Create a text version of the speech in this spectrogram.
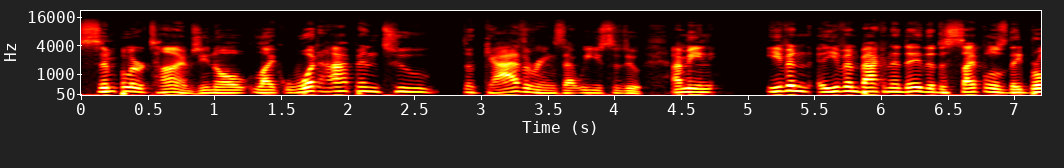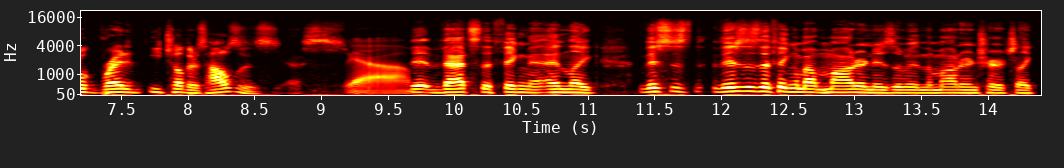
simpler times. You know, like what happened to the gatherings that we used to do? I mean, even even back in the day, the disciples they broke bread in each other's houses. yes. Yeah, Th- that's the thing man and like this is this is the thing about modernism in the modern church like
